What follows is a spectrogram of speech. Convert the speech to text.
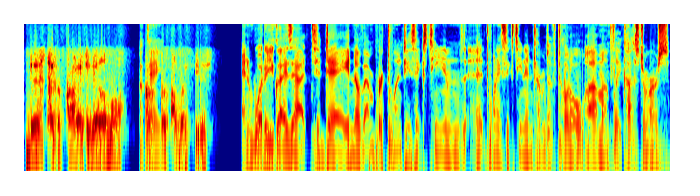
this type of product available okay. for, for public use. And what are you guys at today, November 2016, 2016 in terms of total uh, monthly customers?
